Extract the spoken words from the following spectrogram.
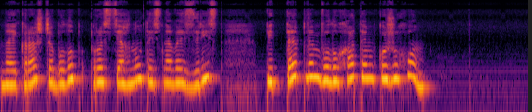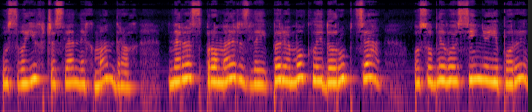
Найкраще було б простягнутись на весь зріст під теплим волухатим кожухом. У своїх численних мандрах не раз промерзлий, перемоклий до рубця, особливо осінньої пори.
